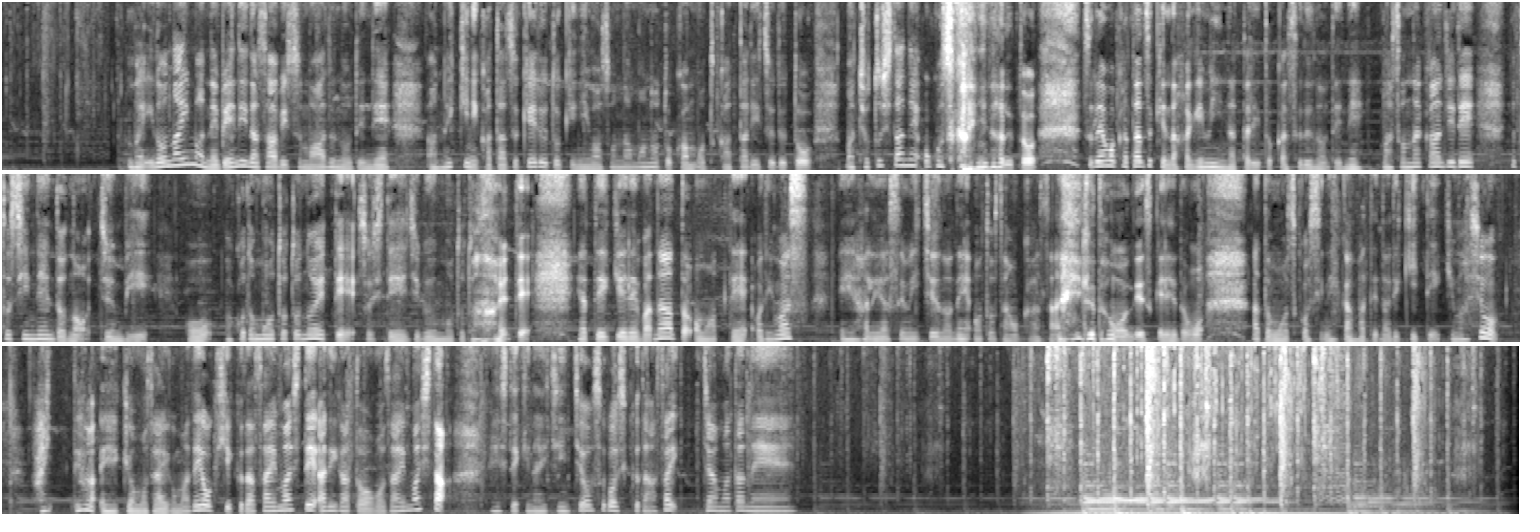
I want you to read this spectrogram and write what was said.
まあ、いろんな今ね便利なサービスもあるのでねあの一気に片付ける時にはそんなものとかも使ったりすると、まあ、ちょっとしたねお小遣いになると それも片付けの励みになったりとかするのでね、まあ、そんな感じでちょっと新年度の準備を、まあ、子供を整えてそして自分も整えて やっていければなと思っております、えー、春休み中のねお父さんお母さんいると思うんですけれどもあともう少しね頑張って乗り切っていきましょう。はい。では、えー、今日も最後までお聴きくださいましてありがとうございました、えー、素敵な一日をお過ごしください。じゃあまたね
